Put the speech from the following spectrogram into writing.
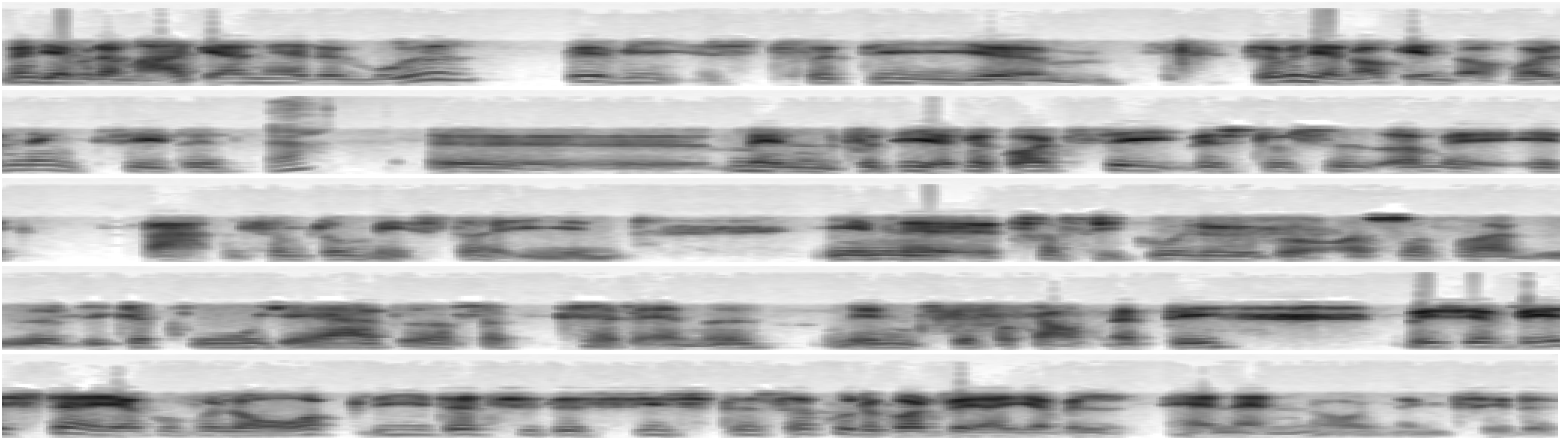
Men jeg vil da meget gerne have det modbevist, fordi øh, så vil jeg nok ændre holdning til det. Ja. Øh, men fordi jeg kan godt se, hvis du sidder med et barn, som du mister i en, i en øh, trafikulykke, og så får at vide, at vi kan bruge hjertet, og så kan et andet menneske få gavn af det. Hvis jeg vidste, at jeg kunne få lov at blive der til det sidste, så kunne det godt være, at jeg ville have en anden holdning til det.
